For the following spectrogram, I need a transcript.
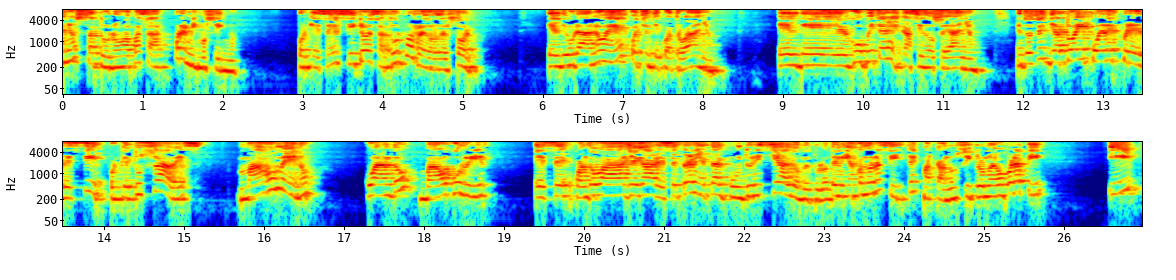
años Saturno va a pasar por el mismo signo, porque ese es el ciclo de Saturno alrededor del Sol. El de Urano es 84 años. El de Júpiter es casi 12 años. Entonces ya tú ahí puedes predecir, porque tú sabes más o menos cuándo va a ocurrir ese, cuándo va a llegar ese planeta al punto inicial donde tú lo tenías cuando naciste, marcando un ciclo nuevo para ti, y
